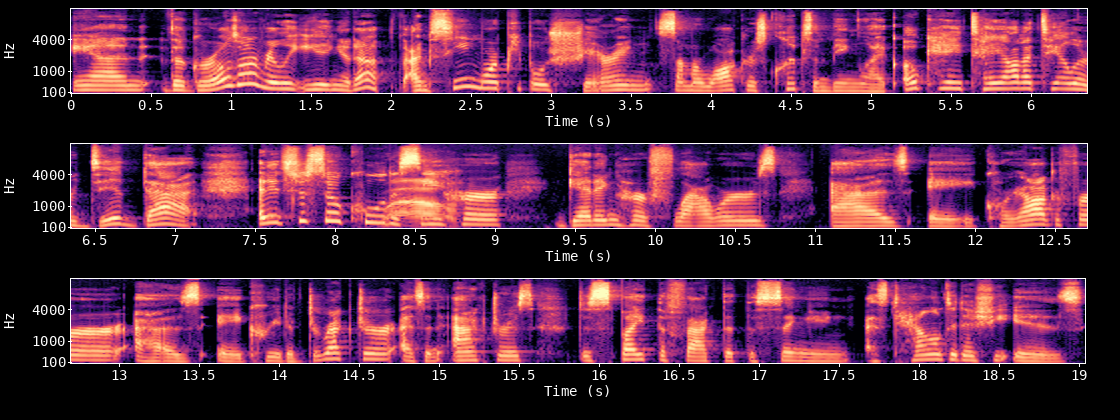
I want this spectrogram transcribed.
and the girls are really eating it up. I'm seeing more people sharing Summer Walker's clips and being like, "Okay, Teyana Taylor did that," and it's just so cool to see her getting her flowers as a choreographer, as a creative director, as an actress, despite the fact that the singing, as talented as she is,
